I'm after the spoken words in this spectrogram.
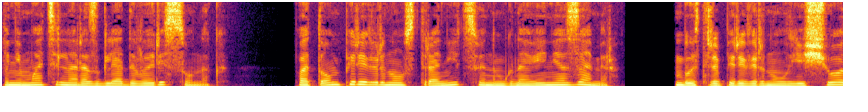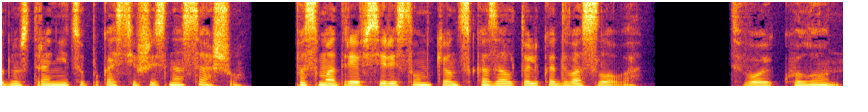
внимательно разглядывая рисунок. Потом перевернул страницу и на мгновение замер. Быстро перевернул еще одну страницу, покосившись на Сашу. Посмотрев все рисунки, он сказал только два слова. «Твой кулон».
